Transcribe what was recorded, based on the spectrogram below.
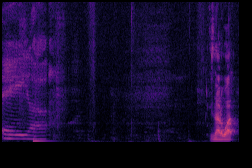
a. Uh... He's not a what?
